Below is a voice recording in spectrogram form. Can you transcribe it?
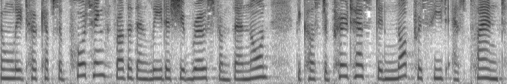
only took up supporting rather than leadership roles from then on because the protest did not proceed as planned.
